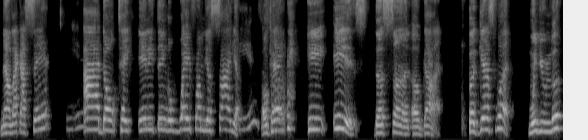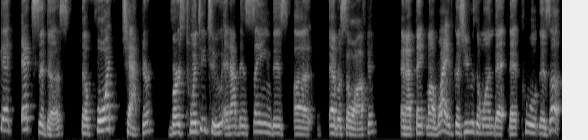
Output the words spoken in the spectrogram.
Now, like I said, yeah. I don't take anything away from. He okay? he is the son of God. But guess what? When you look at Exodus, the fourth chapter, verse 22, and I've been saying this uh, ever so often, and I thank my wife because she was the one that that pulled this up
